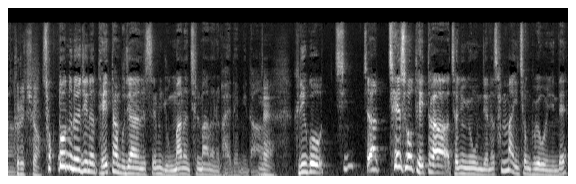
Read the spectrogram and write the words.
원. 그렇죠. 속도 느려지는 데이터 무제한을 쓰면 6만 원, 7만 원을 가야 됩니다. 네. 그리고 진짜 최소 데이터 전용 요금제는 32,900원인데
